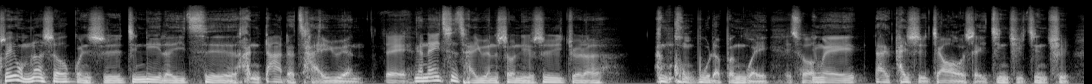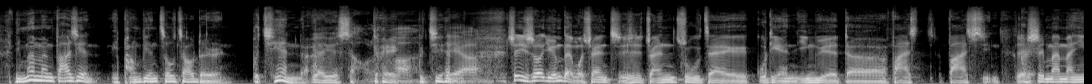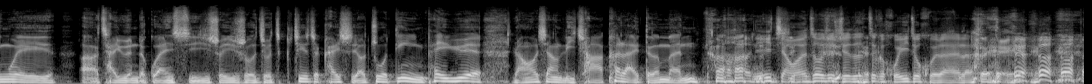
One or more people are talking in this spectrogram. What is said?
所以我们那时候滚石经历了一次很大的裁员，对，那那一次裁员的时候，你是觉得很恐怖的氛围，没错，因为大家开始叫谁进去进去，你慢慢发现你旁边周遭的人。不见了，越来越少了。对，不见了。啊、所以说，原本我虽然只是专注在古典音乐的发发行，可是慢慢因为啊裁员的关系，所以说就接着开始要做电影配乐，然后像理查克莱德门，啊、你一讲完之后就觉得这个回忆就回来了。对，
